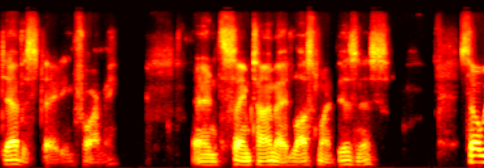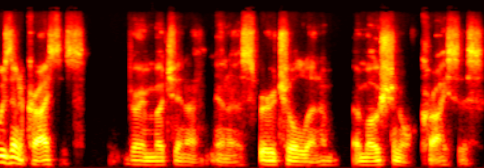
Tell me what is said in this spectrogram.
devastating for me. And at the same time, I had lost my business. So I was in a crisis, very much in a, in a spiritual and emotional crisis.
